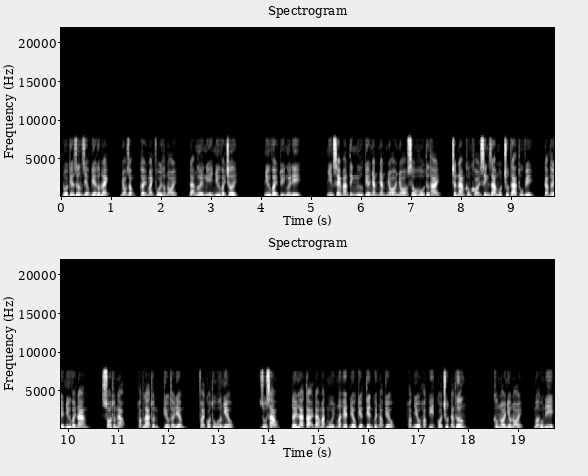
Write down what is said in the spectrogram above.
đối kia dương rượu bia ướp lạnh, nhỏ giọng cậy mạnh phối hợp nói, đã ngươi nghĩ như vậy chơi. Như vậy tùy ngươi đi. Nhìn xem an tinh ngữ kia nhăn nhăn nhó nhó xấu hổ tư thái, trần nam không khỏi sinh ra một chút ác thú vị, cảm thấy như vậy nàng so thuần nạo hoặc là thuần kiểu thời điểm, phải có thu hơn nhiều. Dù sao, đây là tại đã mặt mũi mất hết điều kiện tiên quyết nạo kiểu, hoặc nhiều hoặc ít có chút đáng thương. Không nói nhiều nói, mở uống đi.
